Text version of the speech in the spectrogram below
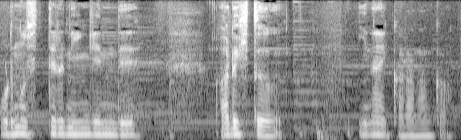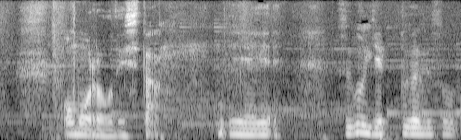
俺の知ってる人間である人いないからなんかおもろでした。えー、すごいゲップが出そうで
